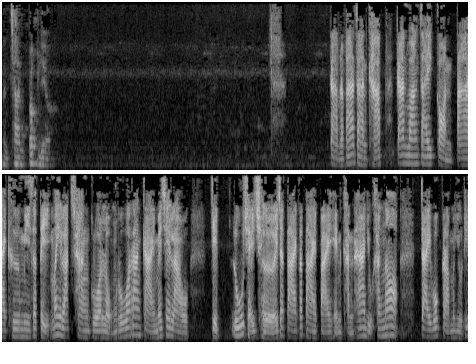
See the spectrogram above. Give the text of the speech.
มันชันปุ๊บเดียว กราบพระอาจารย์ครับ การวางใจก่อนตายคือมีสติไม่รักชังกลัวหลง รู้ว่าร่างกายไม่ใช่เรา จิตรู้เฉยๆจะตายก็ตายไปเห็นขันห้าอยู่ข้างนอก ใจวกกลับมาอยู่ที่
